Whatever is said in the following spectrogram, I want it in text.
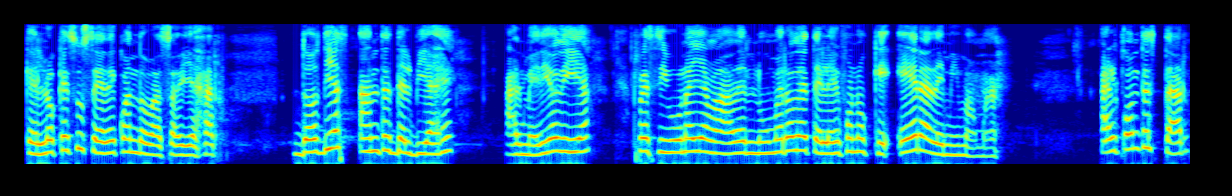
que es lo que sucede cuando vas a viajar. Dos días antes del viaje, al mediodía, recibo una llamada del número de teléfono que era de mi mamá. Al contestar,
